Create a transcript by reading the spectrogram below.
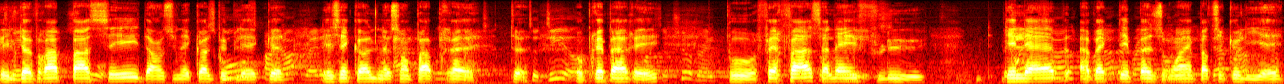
il devra passer dans une école publique. Les écoles ne sont pas prêtes ou préparées pour faire face à l'influx d'élèves avec des besoins particuliers.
